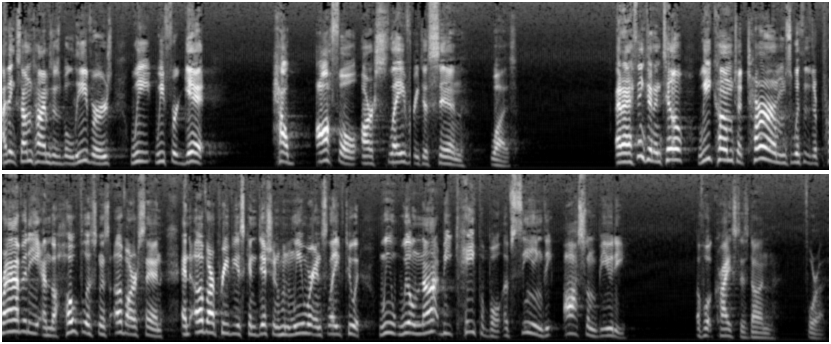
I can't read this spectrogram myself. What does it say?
I think sometimes as believers, we, we forget how awful our slavery to sin was. And I think that until we come to terms with the depravity and the hopelessness of our sin and of our previous condition when we were enslaved to it, we will not be capable of seeing the awesome beauty of what Christ has done for us.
